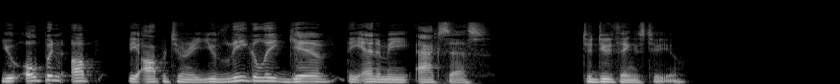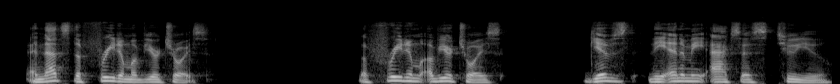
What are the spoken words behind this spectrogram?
you open up the opportunity. You legally give the enemy access to do things to you. And that's the freedom of your choice. The freedom of your choice gives the enemy access to you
